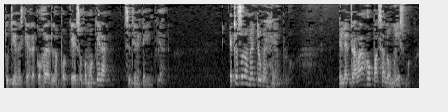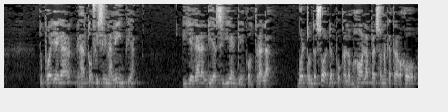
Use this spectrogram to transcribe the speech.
tú tienes que recogerla porque eso como quiera se tiene que limpiar. Esto es solamente un ejemplo. En el trabajo pasa lo mismo. Tú puedes llegar, dejar tu oficina limpia y llegar al día siguiente y encontrarla vuelta un desorden porque a lo mejor la persona que trabajó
